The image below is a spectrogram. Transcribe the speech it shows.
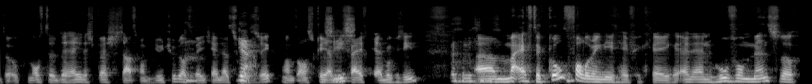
de, of de, de, hele special staat op YouTube. Dat weet jij net zo goed ja. als ik. Want anders kun je hem niet vijf keer hebben gezien. um, maar echt de cult following die het heeft gekregen. En, en hoeveel mensen er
